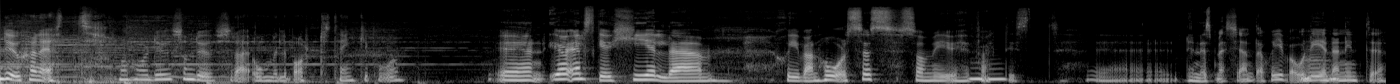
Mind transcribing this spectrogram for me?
Men du Jeanette, vad har du som du sådär omedelbart tänker på? Eh, Jag älskar ju hela skivan Horses som är ju faktiskt eh, hennes mest kända skiva. Och det är den inte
